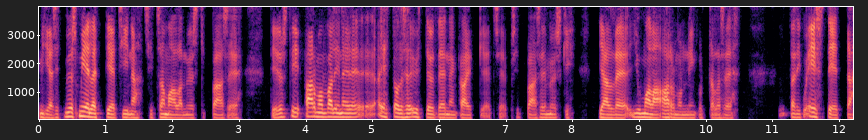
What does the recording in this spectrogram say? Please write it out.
mikä sitten myös miellettiin, että siinä sit samalla myöskin pääsee tietysti armon välineen ehtoollisen yhteyteen ennen kaikkea, että se sitten pääsee myöskin jälleen Jumalan armon niin kuin tällaiseen tai niin kuin esteettä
